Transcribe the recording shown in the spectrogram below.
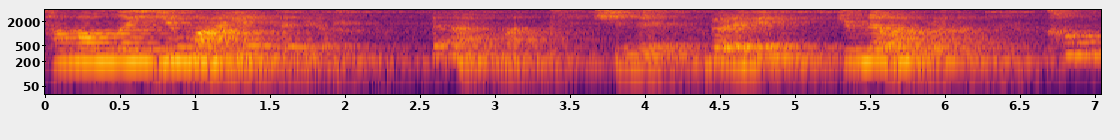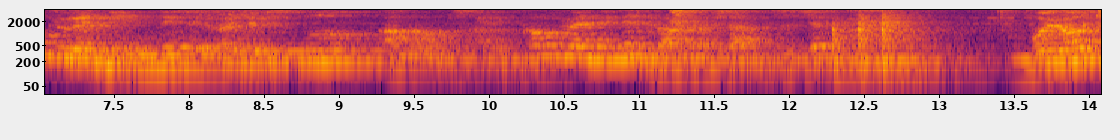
tamamlayıcı mahiyette diyor. Değil mi? Şimdi böyle bir cümle var burada. Kamu güvenliği nedir? Önce biz bunu anlamamız lazım. Kamu güvenliği nedir arkadaşlar sizce? Buyurun.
